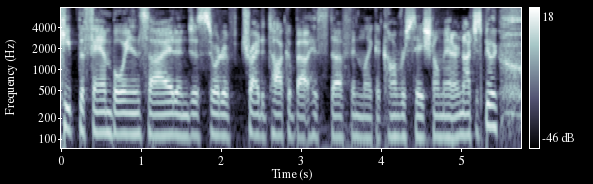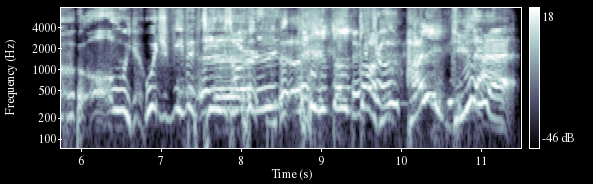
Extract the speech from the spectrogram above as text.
keep the fanboy inside and just sort of try to talk about his stuff in like a conversational manner, not just be like, "Oh, which V15 was harder?" How do you do that?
